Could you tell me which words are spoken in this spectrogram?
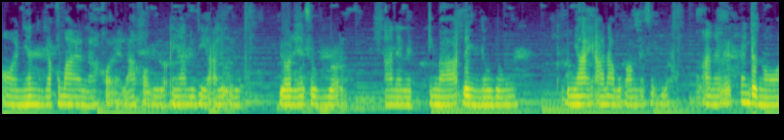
အော်ညနေရောက်ခမလာခေါ်တယ်လာခေါ်ပြီးတော့အရင်လူတွေကအဲ့လိုအဲ့လိုပြောတယ်ဆိုပြီးတော့အားနဲ့ပဲဒီမှာတိတ်လုံးလုံးသူများအိမ်အားနာဖို့ကောင်းတယ်ဆိုပြီးတော့အားနဲ့ပဲပန်တနော်က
